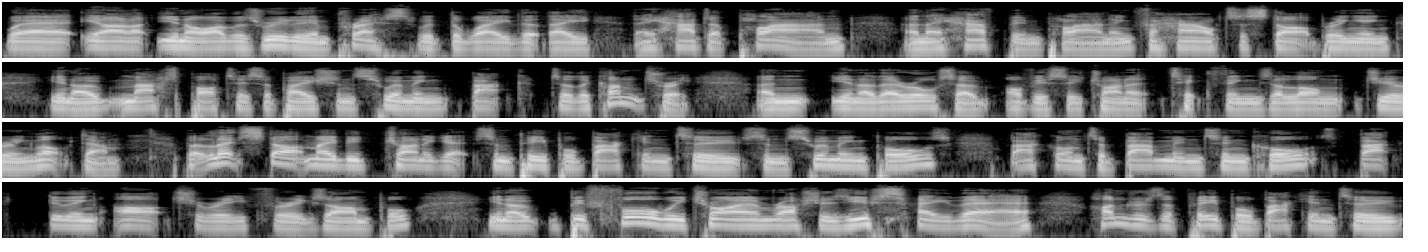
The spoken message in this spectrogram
where, you know, you know, I was really impressed with the way that they, they had a plan and they have been planning for how to start bringing, you know, mass participation swimming back to the country. And, you know, they're also obviously trying to tick things along during lockdown. But let's start maybe trying to get some people back into some swimming pools, back onto badminton courts, back doing archery, for example. You know, before we try and rush, as you say there, hundreds of people back into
